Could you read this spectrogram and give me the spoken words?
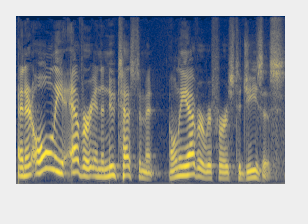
and it only ever in the New Testament, only ever refers to Jesus.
